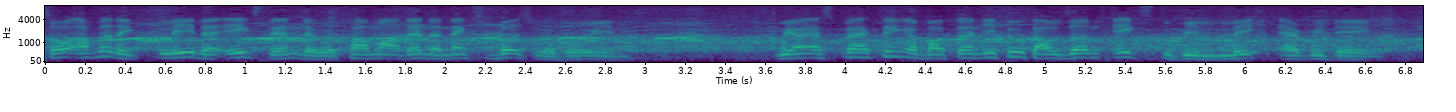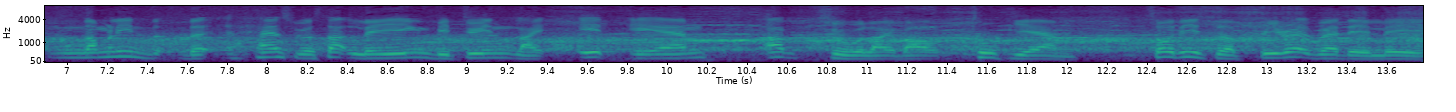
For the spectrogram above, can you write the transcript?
So after they lay the eggs, then they will come out, then the next birds will go in. We are expecting about 22,000 eggs to be laid every day. Normally, the, hens will start laying between like 8 a.m. up to like about 2 p.m. So this is the period where they lay.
